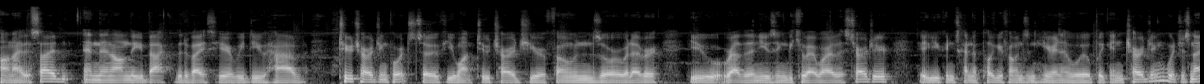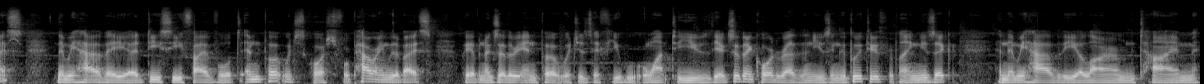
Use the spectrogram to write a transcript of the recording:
on either side. And then on the back of the device here, we do have two charging ports. So if you want to charge your phones or whatever, you rather than using the Qi wireless charger, you can just kind of plug your phones in here and it will begin charging, which is nice. Then we have a, a DC 5 volt input, which is of course for powering the device. We have an auxiliary input, which is if you want to use the auxiliary cord rather than using the Bluetooth for playing music. And then we have the alarm, time,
